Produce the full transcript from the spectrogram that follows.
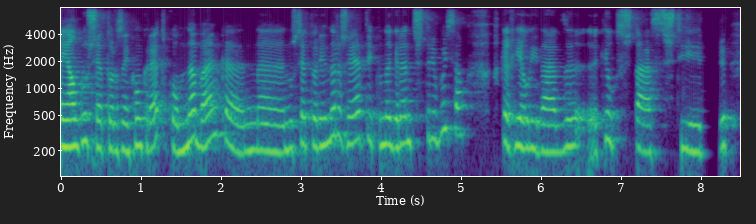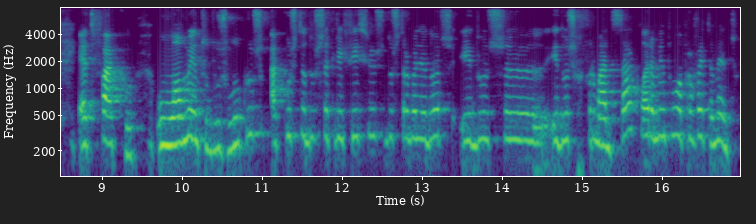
em alguns setores em concreto, como na banca, na, no setor energético, na grande distribuição, porque a realidade, aquilo que se está a assistir é de facto um aumento dos lucros à custa dos sacrifícios dos trabalhadores e dos, uh, e dos reformados. Há claramente um aproveitamento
